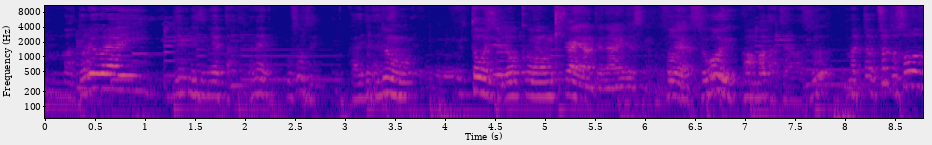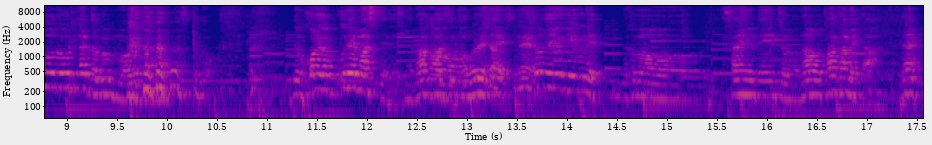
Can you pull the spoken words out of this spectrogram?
ーまあ、どれぐらい厳密にやったんですかね。嘘つい書いてないでも当時録音機械なんてないですもんね。そうですすごい頑張ったんちゃいます、まあ、多分ちょっと想像で降り立った部分もあると思うんですけど。でもこれが売れましてですね爆発的に売れたんですね。それで余計売れその三遊亭園長の名を高めたんですね。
